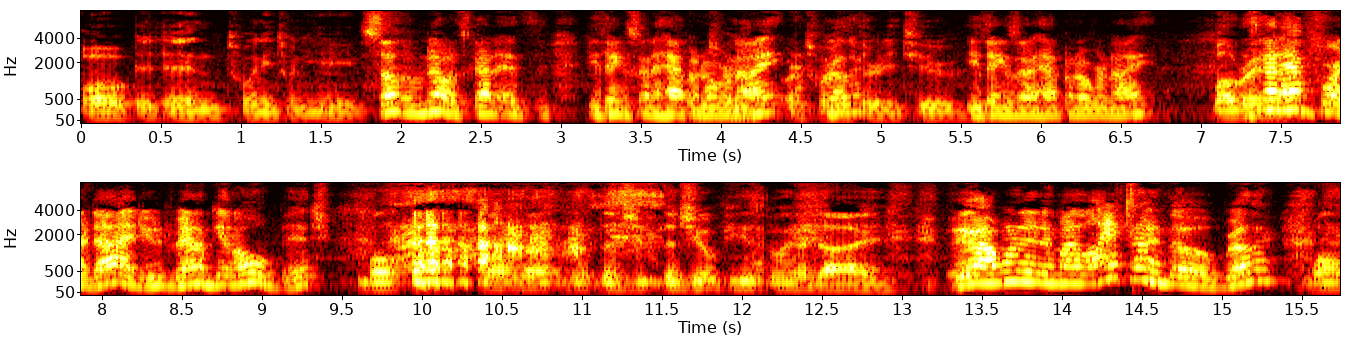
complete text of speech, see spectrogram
Oh, in 2028. Some no, it's got. It's, you think it's gonna happen or 20 overnight, or brother? 2032. You think it's gonna happen overnight? Well, right it's gotta now- happen before I die, dude. Man, I'm getting old, bitch. Well, well the, the, the, the GOP is going to die. Yeah, I want it in my lifetime, though, brother. Well,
